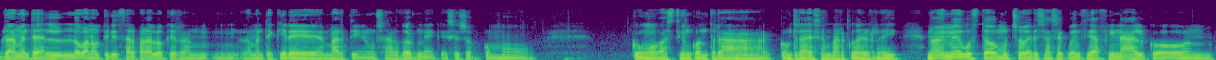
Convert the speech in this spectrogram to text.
realmente lo van a utilizar para lo que realmente quiere Martin usar Dorne, que es eso, como, como bastión contra, contra desembarco del rey. No, a mí me gustó mucho ver esa secuencia final con,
